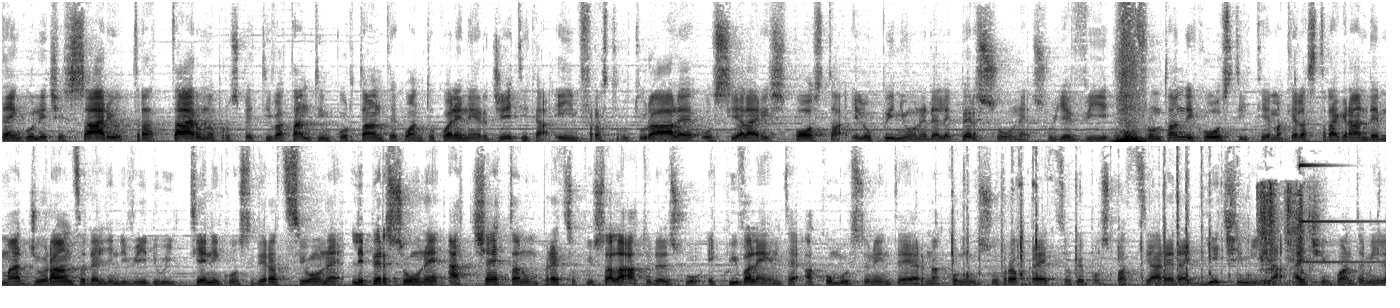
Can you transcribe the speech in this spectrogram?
ritengo necessario trattare una prospettiva tanto importante quanto quella energetica e infrastrutturale, ossia la risposta e l'opinione delle persone sugli EV. Confrontando i costi, tema che la stragrande maggioranza degli individui tiene in considerazione, le persone accettano un prezzo più salato del suo equivalente a combustione interna, con un sovrapprezzo che può spaziare dai 10.000 ai 50.000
